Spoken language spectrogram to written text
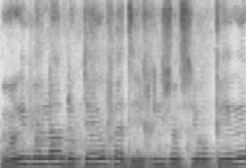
Moi, arrivé là, docteur fait des diligences opéré.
